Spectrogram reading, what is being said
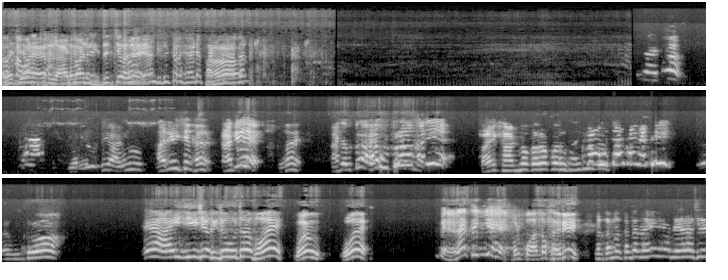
હવે જે લાડવાનું કીધું છે કીધું તો હેડે. ફટ આગળ હારી છે હારી છે આજે ઉતરો આ ઉતરો હારી ભાઈ ખાડનો કરો પર. ઉતરતા નથી ઉતરો. એ આઈ જી છે કીધું ઉતરો ભાઈ. વહુ, ઓય બેરા થઈ ગયા પણ કો તો ખરી. પણ તમને ખબર નહીં બેરા છે?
